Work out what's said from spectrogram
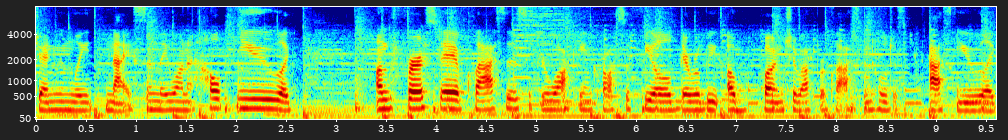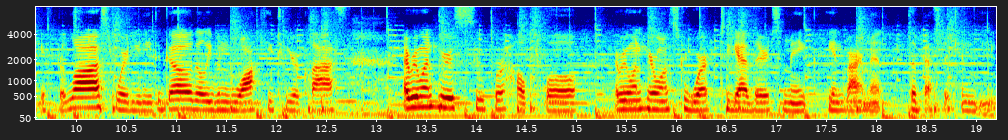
genuinely nice and they want to help you. Like on the first day of classes, if you're walking across the field, there will be a bunch of upperclassmen who'll just ask you like if you're lost, where do you need to go? They'll even walk you to your class. Everyone here is super helpful. Everyone here wants to work together to make the environment the best it can be.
